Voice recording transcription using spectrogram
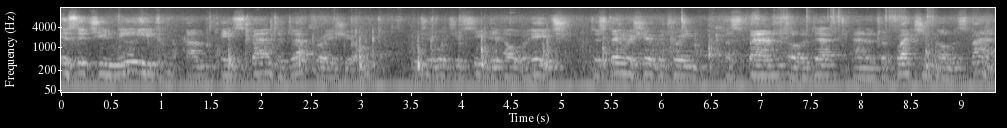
is that you need um, a span to depth ratio, which is what you see the L to H. Distinguish here between a span of a depth and a deflection of a span.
